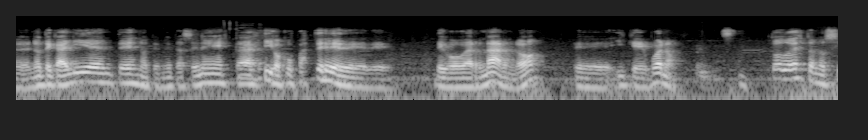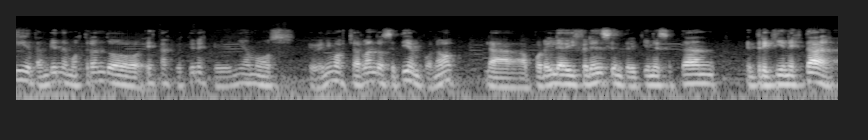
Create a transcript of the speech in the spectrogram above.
eh, no te calientes, no te metas en esta, y ocupaste de, gobernar, ¿no? Eh, y que, bueno, todo esto nos sigue también demostrando estas cuestiones que veníamos, que venimos charlando hace tiempo, ¿no? La, por ahí la diferencia entre quienes están, entre quien está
